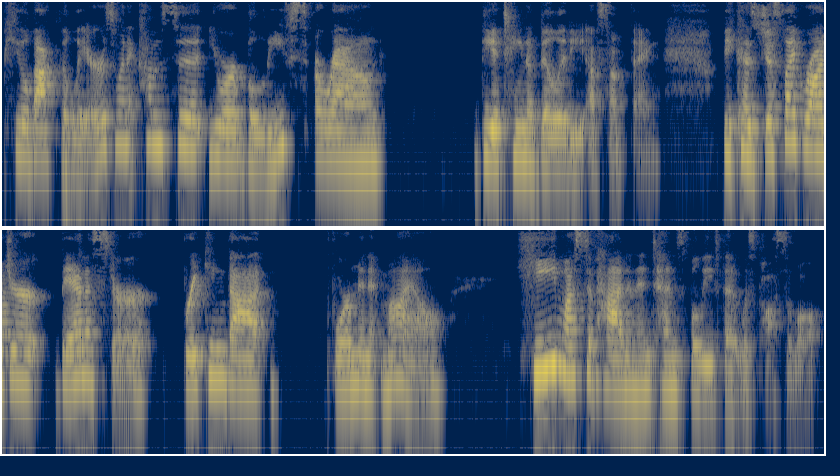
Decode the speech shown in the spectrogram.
peel back the layers when it comes to your beliefs around the attainability of something. Because just like Roger Bannister breaking that four minute mile, he must have had an intense belief that it was possible.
